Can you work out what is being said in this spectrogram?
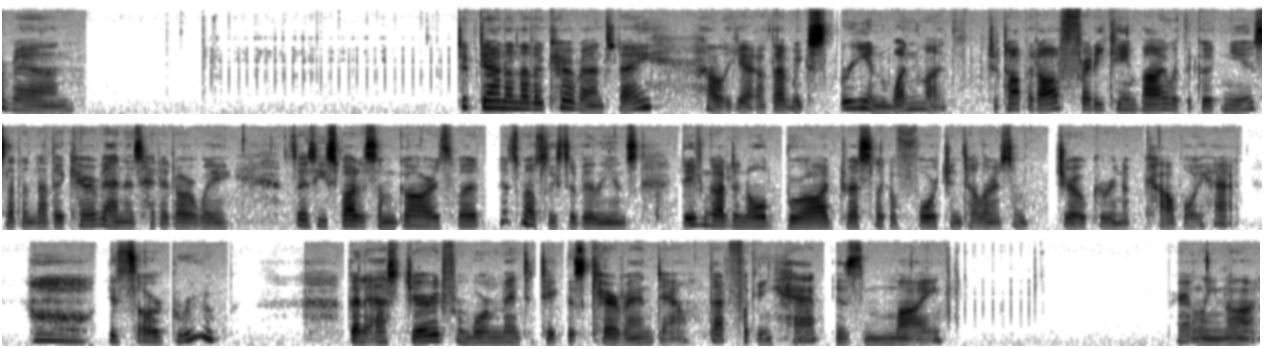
Caravan. Took down another caravan today. Hell yeah, that makes three in one month. To top it off, Freddy came by with the good news that another caravan is headed our way. Says he spotted some guards, but it's mostly civilians. They even got an old broad dressed like a fortune teller and some joker in a cowboy hat. It's our group. Gonna ask Jared for more men to take this caravan down. That fucking hat is mine. Apparently not.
